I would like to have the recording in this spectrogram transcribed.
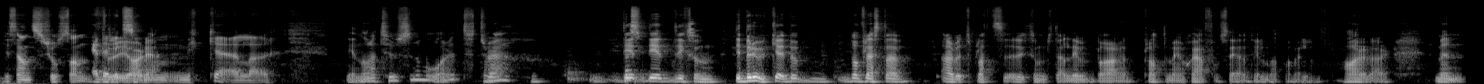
licenstjosan Är det liksom det. mycket eller? Det är några tusen om året, tror jag. Det, det, liksom, det brukar, de flesta arbetsplatser, liksom, ställen, det är bara prata med en chef och säga till dem att man vill ha det där. Men,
